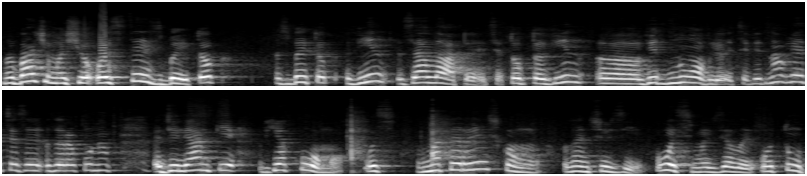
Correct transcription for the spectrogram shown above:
Ми бачимо, що ось цей збиток, збиток він залатується, тобто він відновлюється. Відновлюється за, за рахунок ділянки, в якому ось в материнському ланцюзі. Ось ми взяли, отут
